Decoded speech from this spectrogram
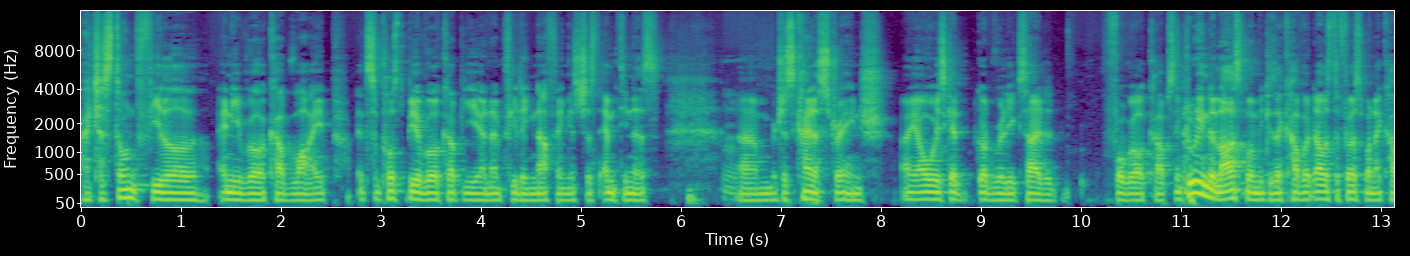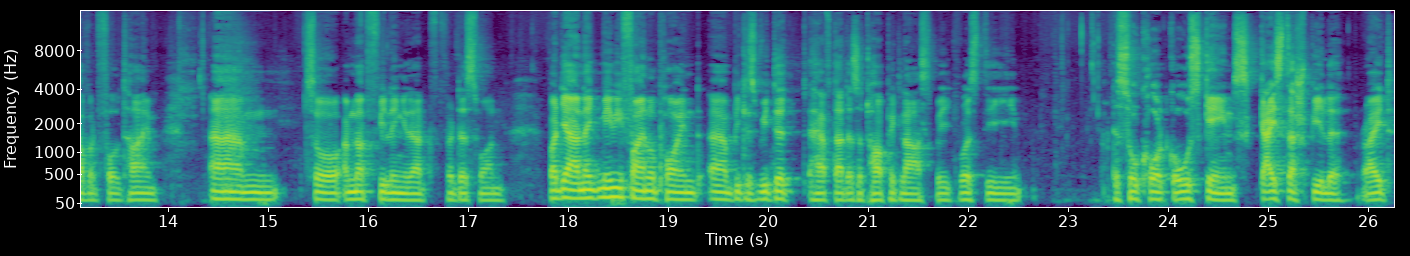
I just don't feel any World Cup vibe. It's supposed to be a World Cup year, and I'm feeling nothing. It's just emptiness mm. um, which is kind of strange. I always get got really excited for World Cups, including the last one because I covered that was the first one I covered full time. Um, so I'm not feeling that for this one. But yeah, like maybe final point uh, because we did have that as a topic last week was the the so-called ghost games, Geisterspiele, right,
